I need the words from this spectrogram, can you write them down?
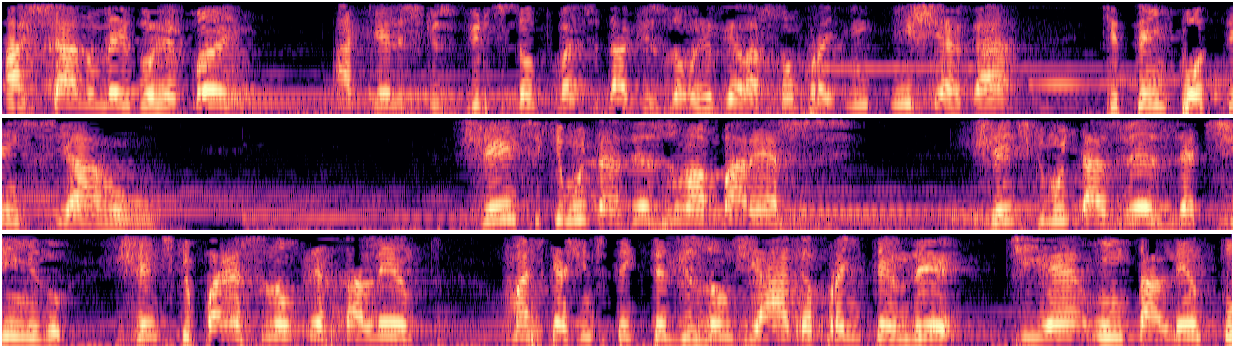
Achar no meio do rebanho aqueles que o Espírito Santo vai te dar visão e revelação para enxergar que tem potencial Gente que muitas vezes não aparece. Gente que muitas vezes é tímido. Gente que parece não ter talento. Mas que a gente tem que ter visão de águia para entender que é um talento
